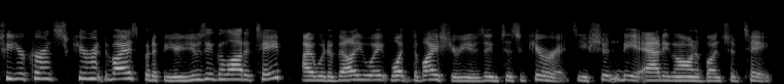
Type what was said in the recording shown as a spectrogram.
to your current securement device, but if you're using a lot of tape, I would evaluate what device you're using to secure it. You shouldn't be adding on a bunch of tape.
